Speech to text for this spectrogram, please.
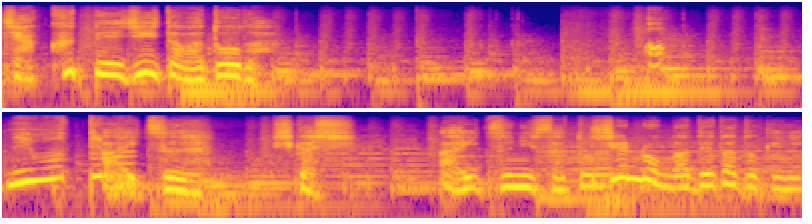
到着ベジータはどうだ？眠ってあいつしかしあいつに悟らシェンロンが出た時に。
